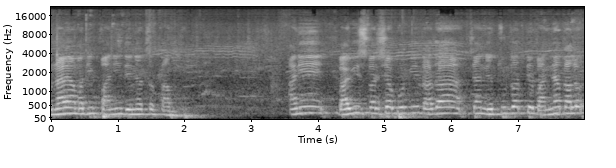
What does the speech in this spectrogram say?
उन्हाळ्यामध्ये पाणी देण्याचं काम. आणि बावीस वर्षापूर्वी दादाच्या नेतृत्वात ते बांधण्यात आलं.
